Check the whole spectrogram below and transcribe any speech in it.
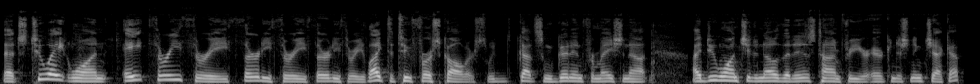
That's 281 833 3333. Like the two first callers, we've got some good information out. I do want you to know that it is time for your air conditioning checkup.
